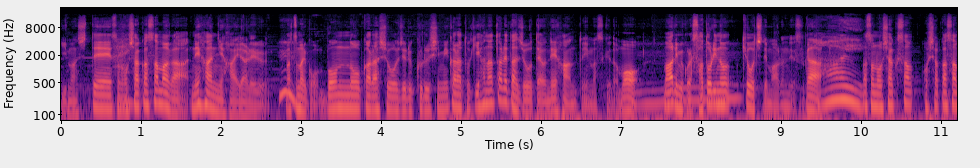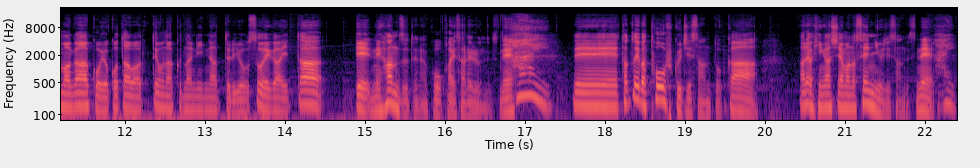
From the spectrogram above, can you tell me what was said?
いましてそのお釈迦様が涅槃に入られる、うん。まあ、つまりこう煩悩から生じる苦しみから解き放たれた状態を涅槃と言いますけども、まあ、ある意味これ悟りの境地でもあるんですが、はい。まあ、そのお釈迦様お釈迦様がこう横たわってお亡くなりになっている様子を描いた絵涅槃図というのが公開されるんですね。はいで例えば東福寺さんとかあるいは東山の千入寺さんですね。はい。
